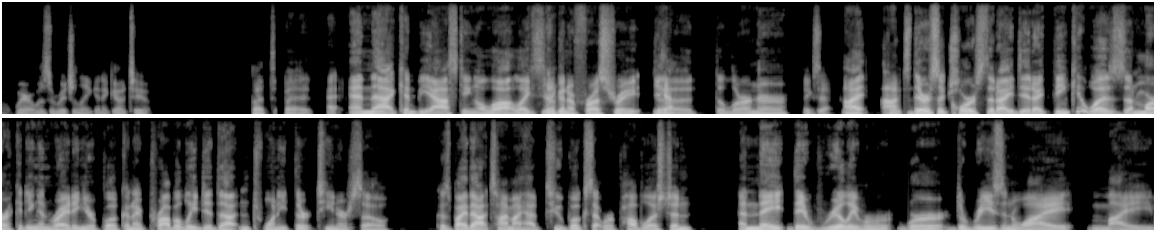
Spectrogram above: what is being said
out where it was originally going to go to. But but And that can be asking a lot. Like you're going to frustrate the, Yeah. the learner. exactly, I, I there's a course that I did. I think it was uh, marketing and writing your book, and I probably did that in 2013 or so. Because by that time, I had two books that were published, and and they they really were were the reason why my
